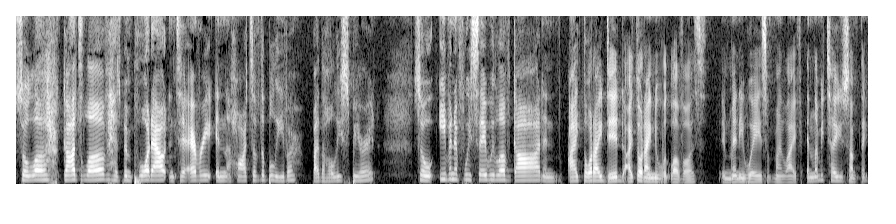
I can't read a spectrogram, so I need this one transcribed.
So God's love has been poured out into every in the hearts of the believer by the Holy Spirit. So even if we say we love God and I thought I did, I thought I knew what love was in many ways of my life. And let me tell you something.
